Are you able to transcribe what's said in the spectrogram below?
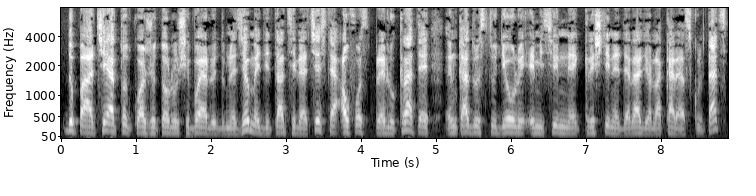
După aceea, tot cu ajutorul și voia lui Dumnezeu, meditațiile acestea au fost prelucrate în cadrul studioului emisiunii creștine de radio la care ascultați,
